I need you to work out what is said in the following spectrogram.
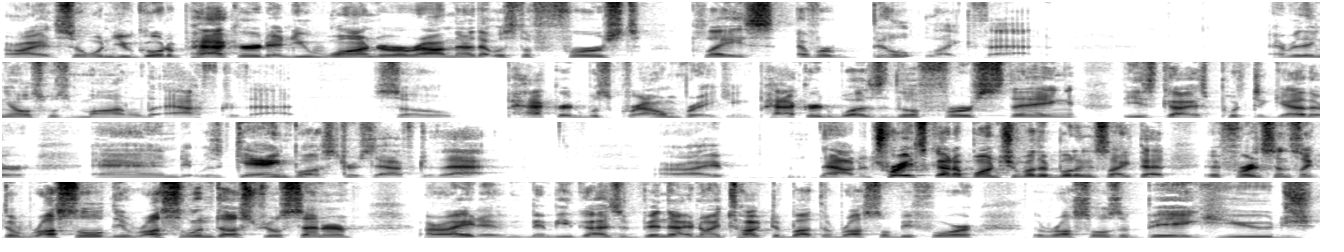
All right, so when you go to Packard and you wander around there, that was the first place ever built like that. Everything else was modeled after that. So Packard was groundbreaking. Packard was the first thing these guys put together, and it was gangbusters after that. All right. Now Detroit's got a bunch of other buildings like that. If, for instance, like the Russell, the Russell Industrial Center. All right, maybe you guys have been there. I know I talked about the Russell before. The Russell is a big, huge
